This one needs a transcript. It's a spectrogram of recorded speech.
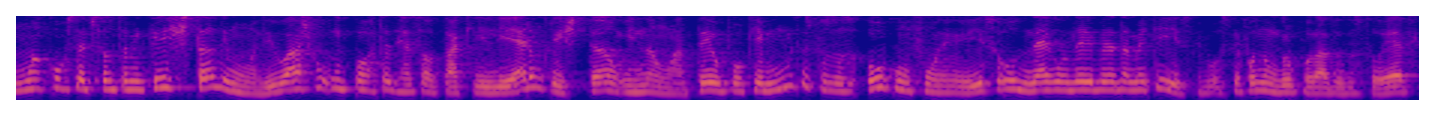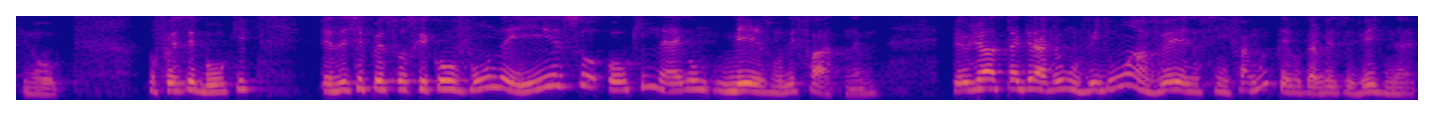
uma concepção também cristã de mundo. E eu acho importante ressaltar que ele era um cristão e não um ateu, porque muitas pessoas ou confundem isso ou negam deliberadamente isso. Se você for num grupo lá do Dostoevsky no, no Facebook, existem pessoas que confundem isso ou que negam mesmo, de fato, né? Eu já até gravei um vídeo uma vez, assim, faz muito tempo que eu gravei esse vídeo, né?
